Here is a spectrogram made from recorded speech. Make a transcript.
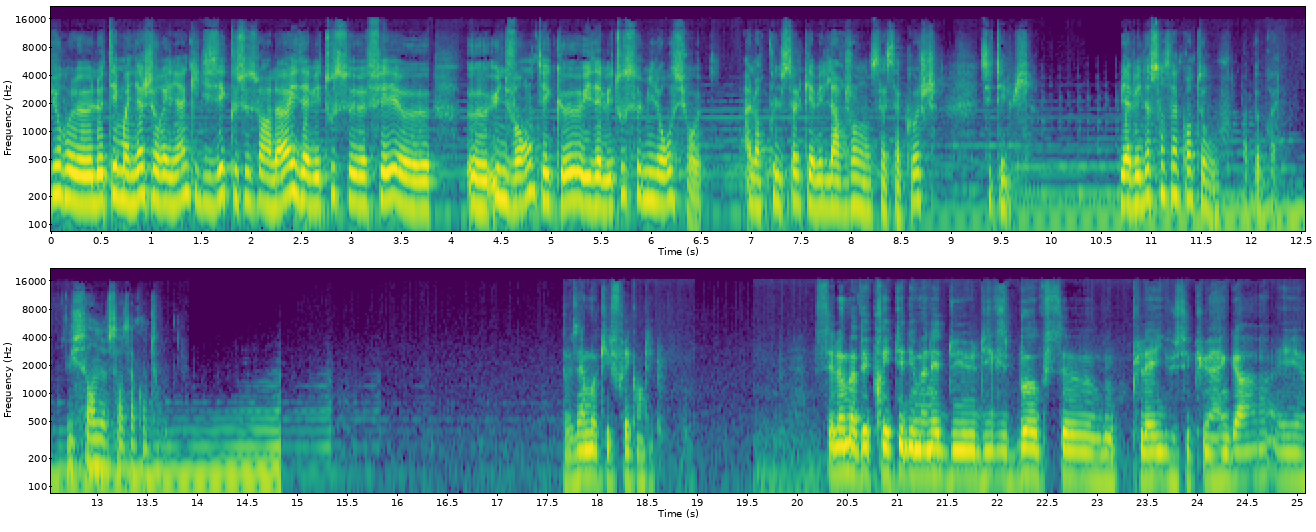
Sur le témoignage d'Aurélien qui disait que ce soir-là, ils avaient tous fait une vente et qu'ils avaient tous 1000 euros sur eux. Alors que le seul qui avait de l'argent dans sa sacoche, c'était lui. Il avait 950 euros, à peu près. 800, 950 euros. Ça faisait un mois qu'il fréquentait. C'est l'homme avait prêté des manettes de, d'Xbox, euh, de Play, je sais plus, un gars. Et euh,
